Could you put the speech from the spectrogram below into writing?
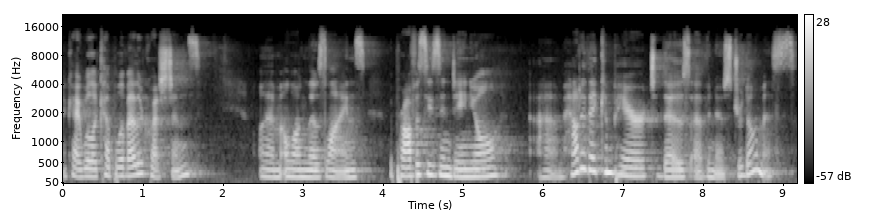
Okay, well, a couple of other questions um, along those lines. The prophecies in Daniel, um, how do they compare to those of Nostradamus?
